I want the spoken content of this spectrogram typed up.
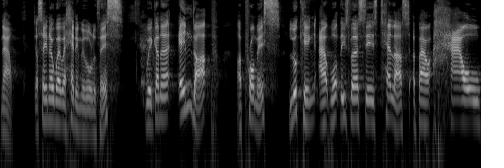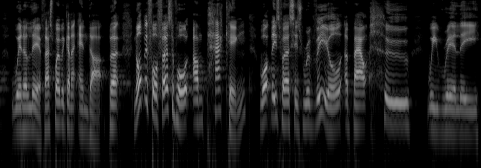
Now, just so you know where we're heading with all of this, we're going to end up, I promise, looking at what these verses tell us about how we're to live. That's where we're going to end up. But not before, first of all, unpacking what these verses reveal about who we really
